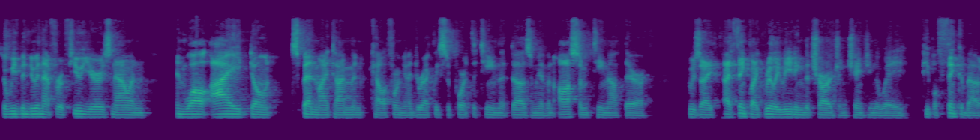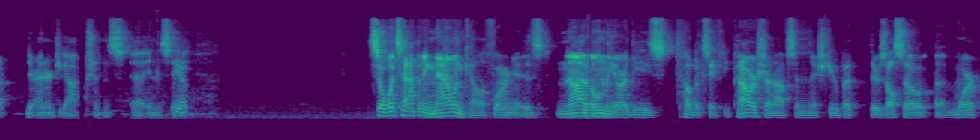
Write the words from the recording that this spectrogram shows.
So we've been doing that for a few years now, and and while I don't spend my time in California, I directly support the team that does, and we have an awesome team out there who's I I think like really leading the charge and changing the way people think about their energy options uh, in the state. Yep so what's happening now in California is not only are these public safety power shutoffs an issue, but there's also a more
